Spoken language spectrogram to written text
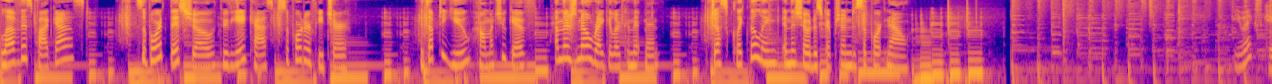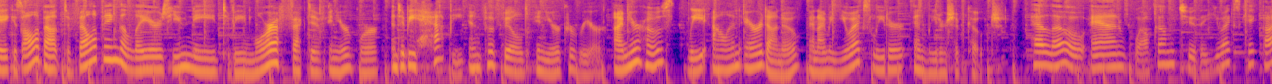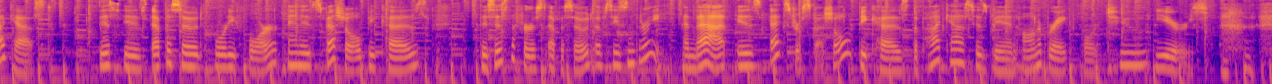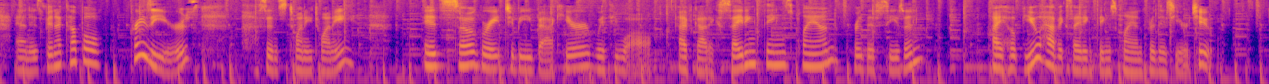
Love this podcast? Support this show through the ACAST supporter feature. It's up to you how much you give, and there's no regular commitment. Just click the link in the show description to support now. UX Cake is all about developing the layers you need to be more effective in your work and to be happy and fulfilled in your career. I'm your host, Leigh Allen Arredondo, and I'm a UX leader and leadership coach. Hello, and welcome to the UX Cake Podcast. This is episode 44, and it's special because this is the first episode of season three. And that is extra special because the podcast has been on a break for two years. and it's been a couple crazy years since 2020. It's so great to be back here with you all. I've got exciting things planned for this season. I hope you have exciting things planned for this year too.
